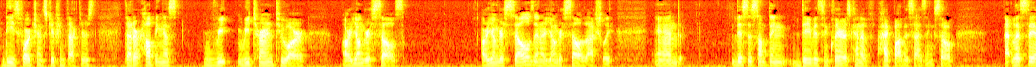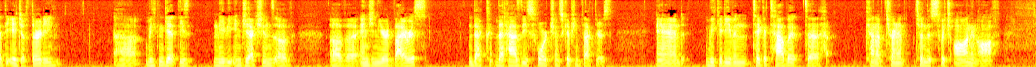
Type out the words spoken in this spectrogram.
These four transcription factors that are helping us re- return to our our younger selves our younger selves and our younger selves actually and this is something david sinclair is kind of hypothesizing so at, let's say at the age of 30 uh, we can get these maybe injections of of uh, engineered virus that that has these four transcription factors and we could even take a tablet to kind of turn it turn the switch on and off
